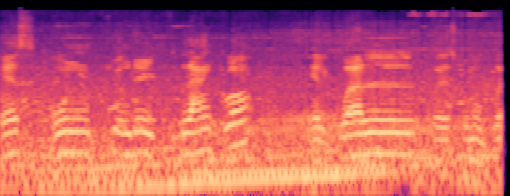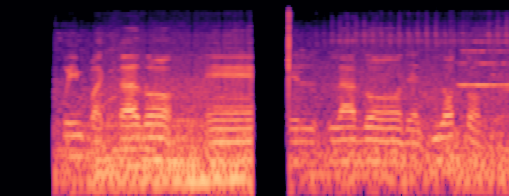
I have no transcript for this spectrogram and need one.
Es un Hyundai blanco, el cual, pues como fue, fue impactado en el lado del piloto.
